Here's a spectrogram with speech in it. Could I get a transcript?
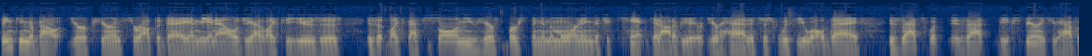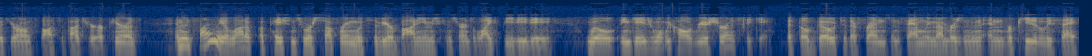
Thinking about your appearance throughout the day, and the analogy I like to use is is it like that song you hear first thing in the morning that you can't get out of your, your head? It's just with you all day. Is that what is that the experience you have with your own thoughts about your appearance? And then finally, a lot of, of patients who are suffering with severe body image concerns like BDD will engage in what we call reassurance seeking. That they'll go to their friends and family members and, and repeatedly say,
